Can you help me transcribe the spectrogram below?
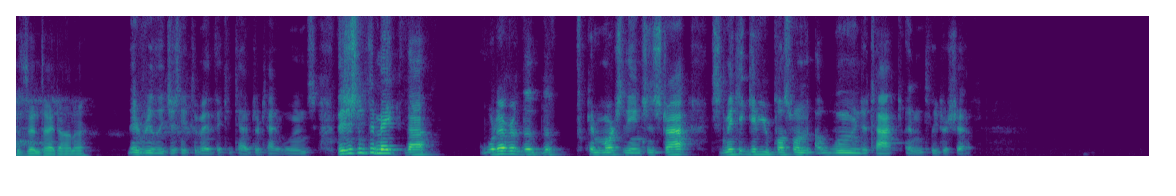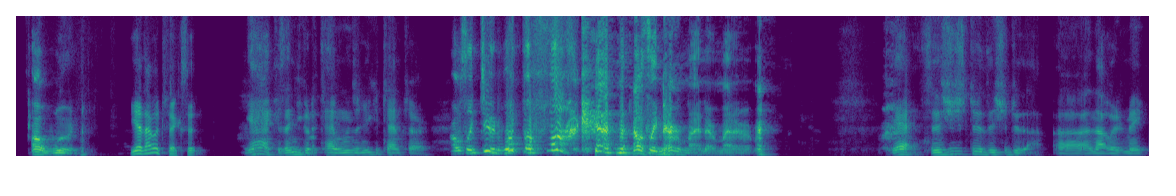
Gesundheit, Donna. They really just need to make the contemptor ten wounds. They just need to make that whatever the the fucking March of the Ancient strat. Just make it give you plus one a wound, attack, and leadership. Oh, wound. Yeah, that would fix it. Yeah, because then you go to ten wounds and you can tempt her. I was like, dude, what the fuck? And then I was like, never mind, never mind, never mind. Yeah, so they should just do they should do that, uh, and that would make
